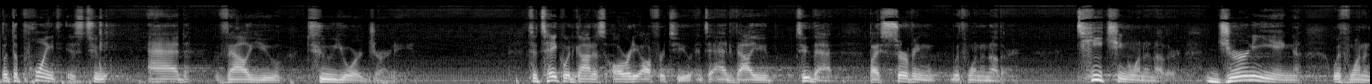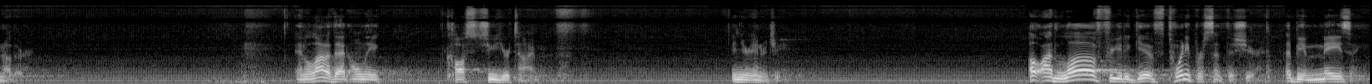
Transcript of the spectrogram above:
But the point is to add value to your journey. To take what God has already offered to you and to add value to that by serving with one another, teaching one another, journeying with one another. And a lot of that only costs you your time and your energy. Oh, I'd love for you to give 20% this year. That'd be amazing.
